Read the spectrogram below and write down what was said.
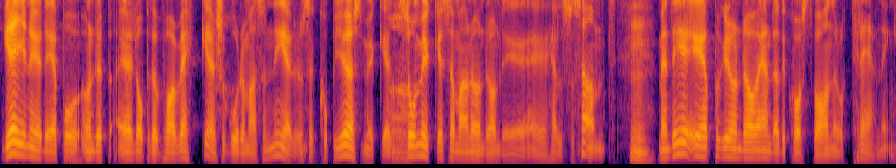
Grejen är det på under eh, loppet av ett par veckor så går de alltså ner så kopiöst mycket. Så mycket som man undrar om det är hälsosamt. Men det är på grund av ändrade kostvanor och träning.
